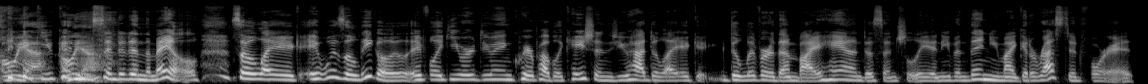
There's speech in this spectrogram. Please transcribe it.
Oh, yeah. you oh, couldn't oh, yeah. send it in the mail. So, like, it was illegal. If, like, you were doing queer publications, you had to, like, deliver them by hand, essentially. And even then, you might get arrested for it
